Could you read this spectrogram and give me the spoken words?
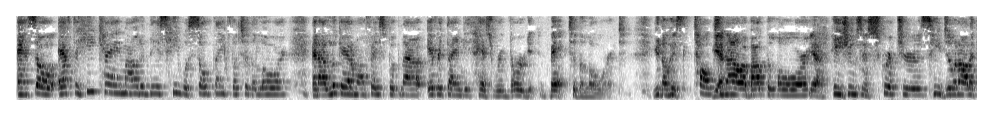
And so after he came out of this, he was so thankful to the Lord. And I look at him on Facebook now, everything has reverted back to the Lord. You know, his talks Yeah. now about the Lord. Yeah. He's using scriptures. He doing all that.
